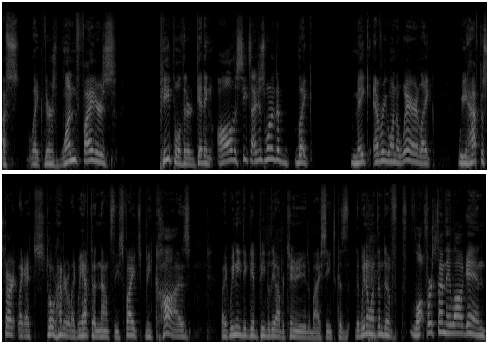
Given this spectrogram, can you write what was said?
a like there's one fighters people that are getting all the seats. I just wanted to like make everyone aware like we have to start like I told Hunter like we have to announce these fights because like we need to give people the opportunity to buy seats because we don't want them to f- lo- first time they log in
